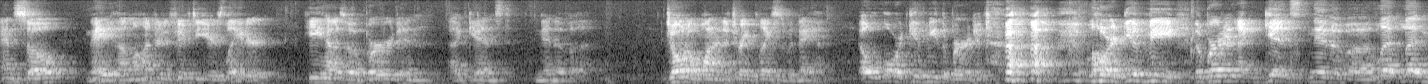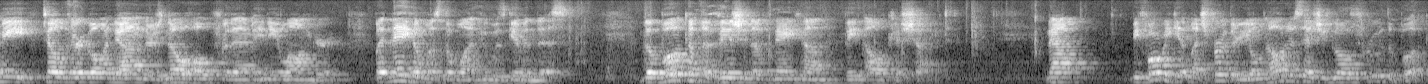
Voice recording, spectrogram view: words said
And so, Nahum, 150 years later, he has a burden against Nineveh. Jonah wanted to trade places with Nahum. Oh, Lord, give me the burden. Lord, give me the burden against Nineveh. Let, let me tell them they're going down and there's no hope for them any longer. But Nahum was the one who was given this. The book of the vision of Nahum the Elkoshite. Now, before we get much further, you'll notice as you go through the book,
